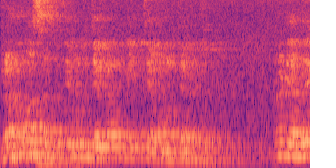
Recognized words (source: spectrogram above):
ಬ್ರಹ್ಮ ಸತ್ಯವು ಜಗನ್ಮಿತ್ಯ ಅಂತ ಹೇಳ್ತಾರೆ ನೋಡಿ ಅದೇ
